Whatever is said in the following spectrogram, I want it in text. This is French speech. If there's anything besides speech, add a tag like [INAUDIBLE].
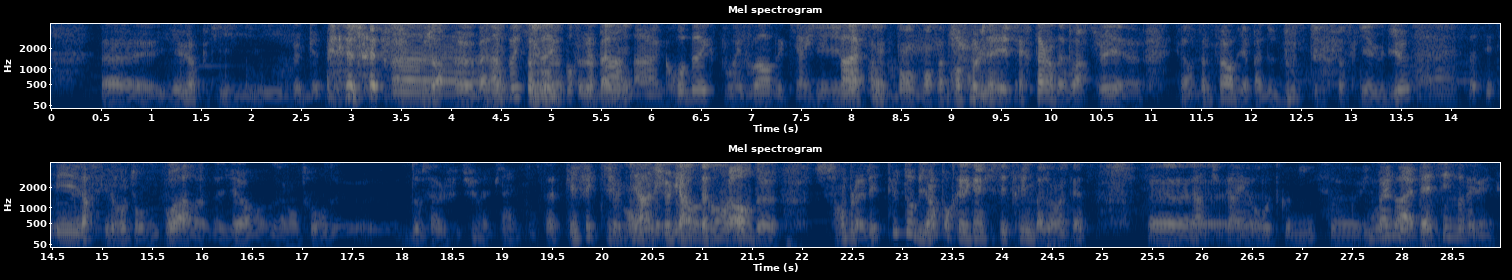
euh, il y a eu un petit bug [LAUGHS] Genre, euh, bah un petit bug [LAUGHS] pour certains, bah non. un gros bug pour Edward qui à dans, son- comprendre. dans, dans sa propre lunette est [LAUGHS] certain d'avoir tué Carl Stanford, il n'y a pas de doute sur ce qui a eu lieu. Ça. Et lorsqu'il retourne voir d'ailleurs aux alentours de d'observer le futur, et bien il constate qu'effectivement Monsieur Carl euh, semble aller plutôt bien pour quelqu'un qui s'est pris une balle dans la tête. C'est Euh, un super héros de comics, euh, une oui, balle dans la tête, c'est une mauvaise grippe.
